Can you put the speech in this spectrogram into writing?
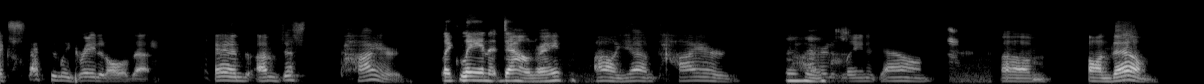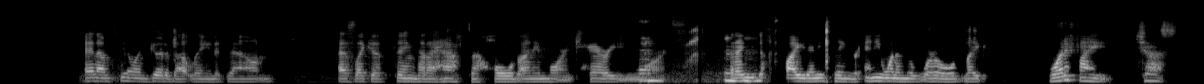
exceptionally great at all of that. And I'm just tired. Like laying it down, right? Oh, yeah, I'm tired mm-hmm. tired of laying it down um, on them. And I'm feeling good about laying it down as like a thing that I have to hold on anymore and carry anymore. Mm-hmm. That I need to fight anything or anyone in the world. Like, what if I just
